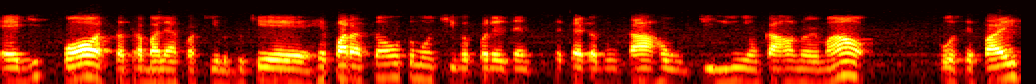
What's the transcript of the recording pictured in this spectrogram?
é, disposta a trabalhar com aquilo, porque reparação automotiva, por exemplo, você pega de um carro de linha, um carro normal, pô, você faz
